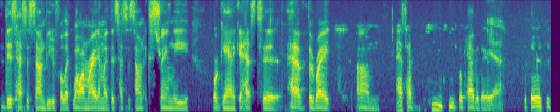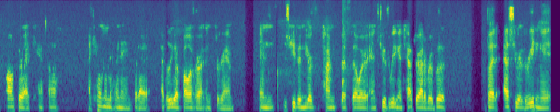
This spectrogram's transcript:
this has to sound beautiful. Like while I'm writing, like this has to sound extremely organic. It has to have the right, um, it has to have huge, huge vocabulary Yeah. but there's this author I can't uh, I can't remember her name, but I, I believe I follow her on Instagram, and she's a New York Times bestseller, and she was reading a chapter out of her book, but as she was reading it,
